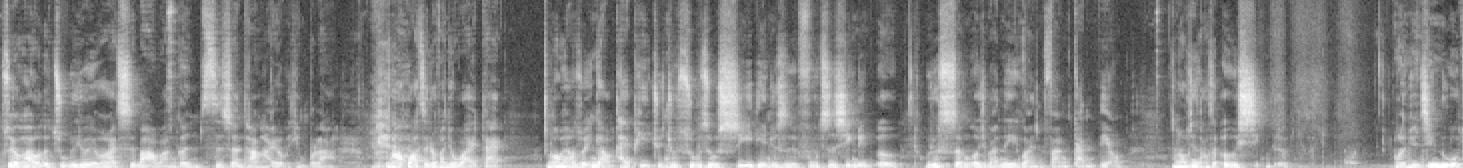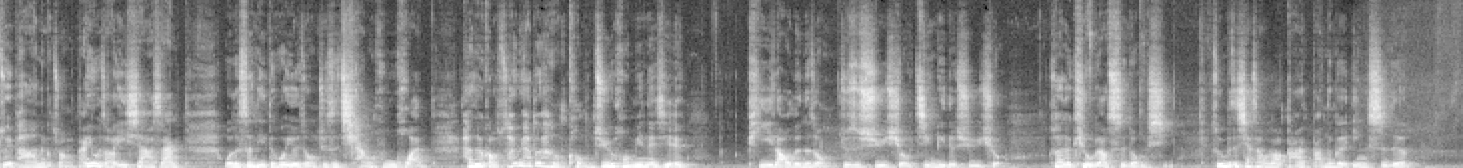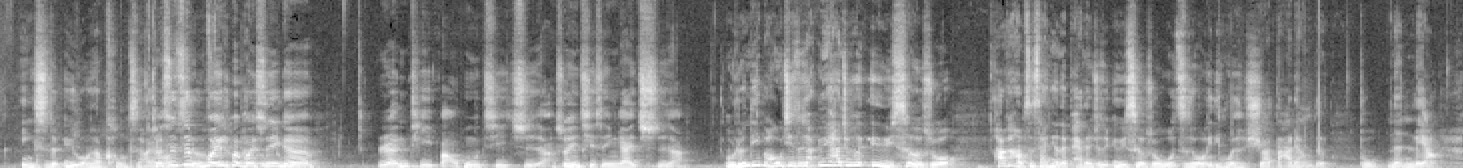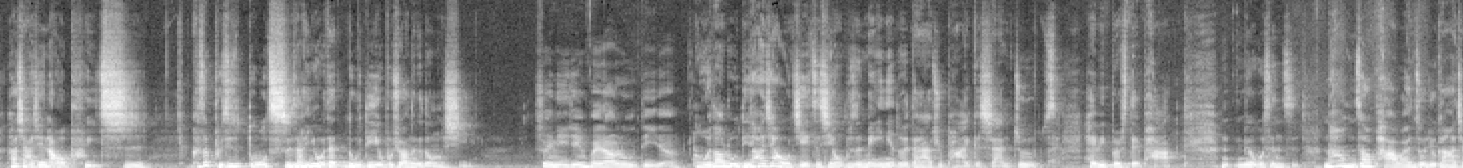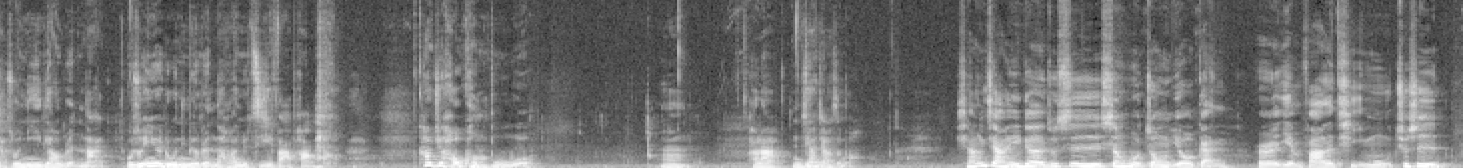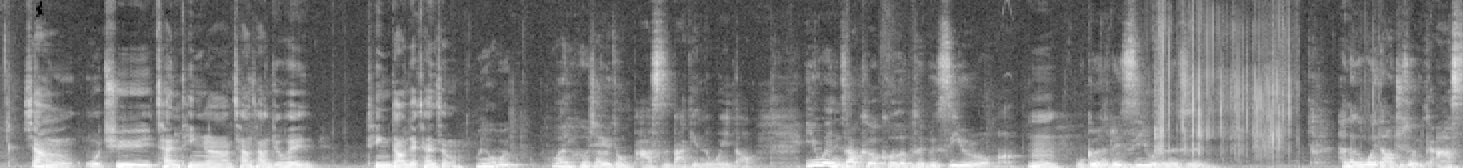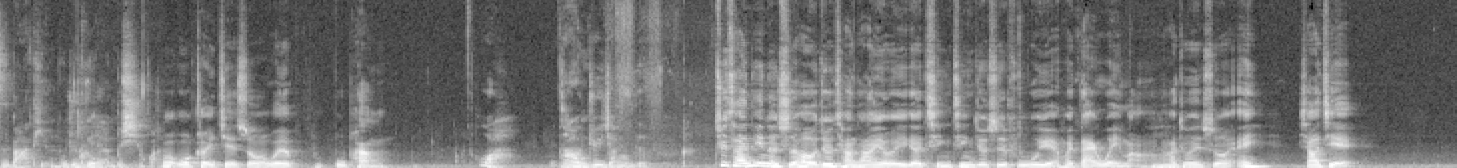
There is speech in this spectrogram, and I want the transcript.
最后，我的主力就用来吃霸王跟四神汤，还有甜不辣，然后瓜子肉饭就外带。然后我想说，应该有太疲倦，就殊不知我十一点就是福至心灵饿，我就神饿就把那一碗饭干掉。然后我经常是饿醒的，完全进入我最怕那个状态。因为我只要一下山，我的身体都会有一种就是强呼唤，他就告诉他，因为他都很恐惧后面那些疲劳的那种就是需求、精力的需求，所以他就 Q 我要吃东西。所以每次下山，我都要赶快把那个饮食的。饮食的欲望要控制好，可是这不会会不会是一个人体保护机制啊？所以你其实应该吃啊。我人体保护机制，因为他就会预测说，他刚好这三天的 pattern 就是预测说我之后一定会很需要大量的补能量，他想先让我 pre 吃，可是 pre 是多吃的，因为我在陆地又不需要那个东西。所以你已经回到陆地了。我回到陆地，他像我姐之前，我不是每一年都会带她去爬一个山，就 Happy Birthday 爬，没有卫生纸。然后你知道爬完之后，就跟他讲说，你一定要忍耐。我说，因为如果你没有忍耐的话，你就直接发胖。他觉得好恐怖哦。嗯，好啦，你今天讲什么？想讲一个就是生活中有感而引发的题目，就是像我去餐厅啊，常常就会听到在看什么？没有我。忽然喝起来有一种阿斯巴甜的味道，因为你知道可口可乐不是有个 zero 吗？嗯，我个人对 zero 真的是，它那个味道就是有一个阿斯巴甜，我觉得喝起来很不喜欢。我我可以接受，我也不不胖。哇，然后你继续讲你的。去餐厅的时候，就常常有一个情境，就是服务员会带位嘛，他就会说：“哎，小姐，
